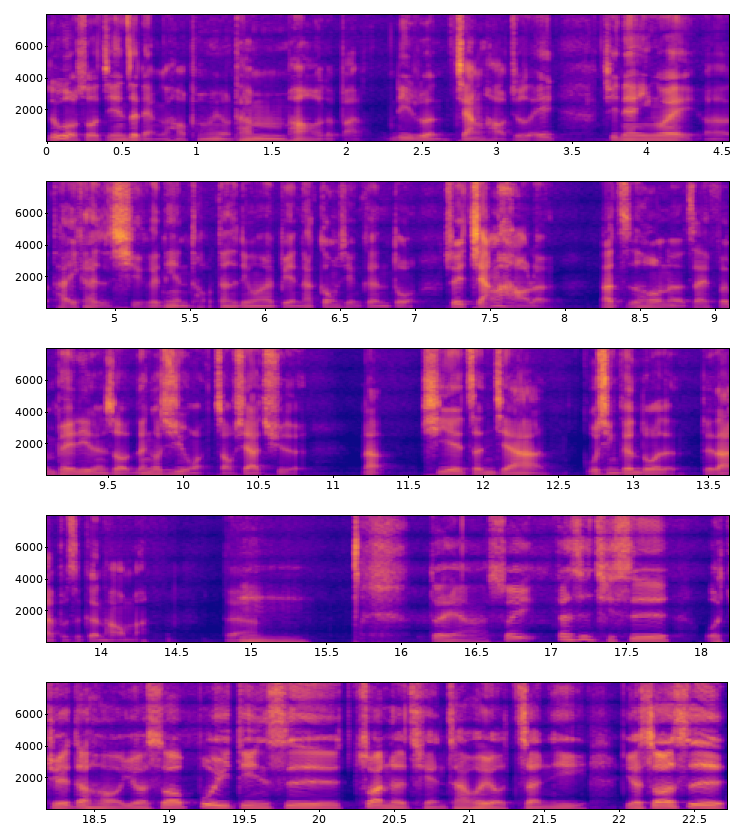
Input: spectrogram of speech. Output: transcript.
如果说今天这两个好朋友，他们好好的把利润讲好，就是诶，今天因为呃他一开始起个念头，但是另外一边他贡献更多，所以讲好了，那之后呢，在分配利润的时候能够继续往走下去的，那企业增加雇请更多人，对大家不是更好吗？对啊，嗯，对啊，所以，但是其实我觉得哈，有时候不一定是赚了钱才会有争议，有时候是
